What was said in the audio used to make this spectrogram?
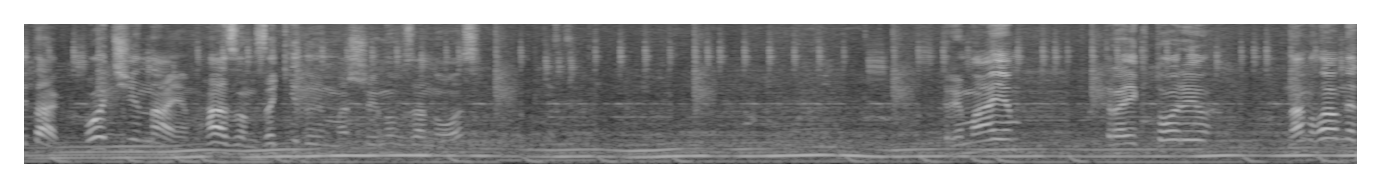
І так, починаємо. Газом закидуємо машину в занос. Тримаємо траєкторію. Нам головне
